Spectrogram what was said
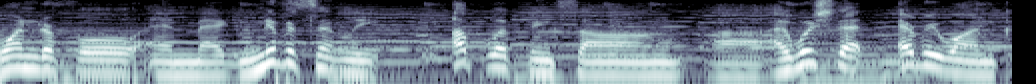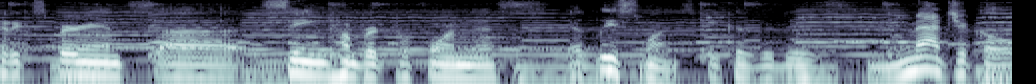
wonderful, and magnificently uplifting song. Uh, I wish that everyone could experience uh, seeing Humbert perform this at least once because it is magical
